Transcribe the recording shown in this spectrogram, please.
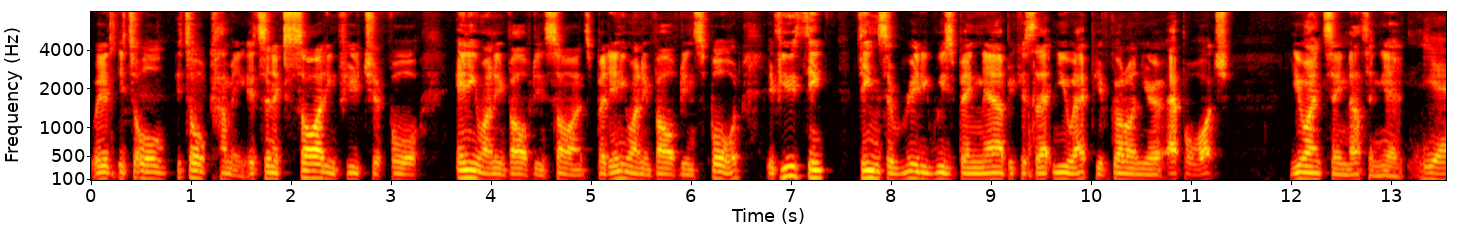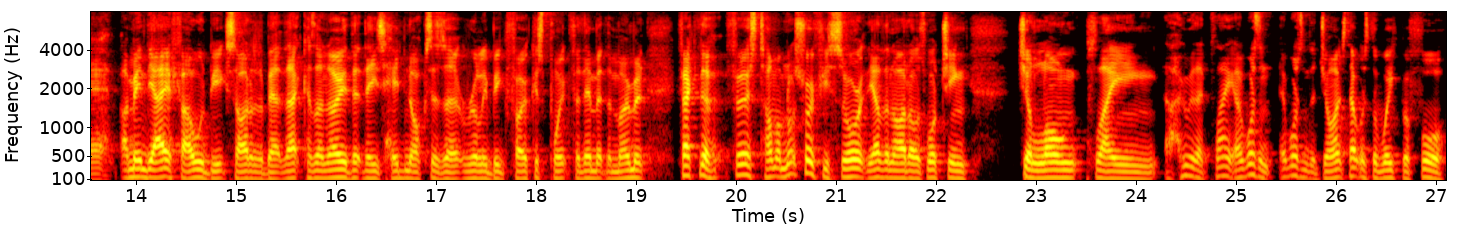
It's all it's all coming. It's an exciting future for anyone involved in science, but anyone involved in sport. If you think things are really whiz bang now because of that new app you've got on your Apple Watch, you ain't seen nothing yet. Yeah, I mean the AFL would be excited about that because I know that these head knocks is a really big focus point for them at the moment. In fact, the first time I'm not sure if you saw it the other night, I was watching Geelong playing. Uh, who were they playing? It wasn't. It wasn't the Giants. That was the week before.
